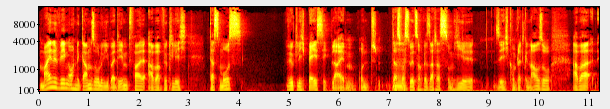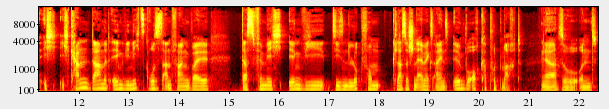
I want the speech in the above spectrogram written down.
meinetwegen auch eine Gamsole wie bei dem Fall, aber wirklich, das muss wirklich basic bleiben. Und das, mhm. was du jetzt noch gesagt hast zum Heel, sehe ich komplett genauso. Aber ich, ich kann damit irgendwie nichts Großes anfangen, weil das für mich irgendwie diesen Look vom klassischen MX1 irgendwo auch kaputt macht. Ja. So, und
